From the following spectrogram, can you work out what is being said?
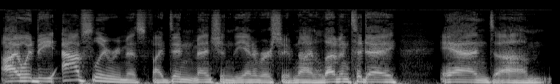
I would be absolutely remiss if I didn't mention the anniversary of 9-11 today. And um,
